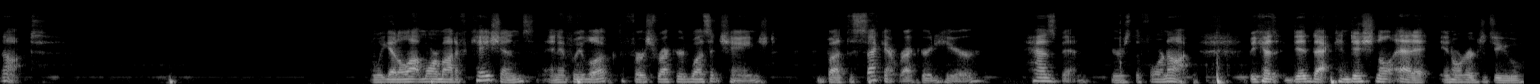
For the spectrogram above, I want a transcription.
Not. And we get a lot more modifications. And if we look, the first record wasn't changed, but the second record here has been. Here's the for not, because it did that conditional edit in order to do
